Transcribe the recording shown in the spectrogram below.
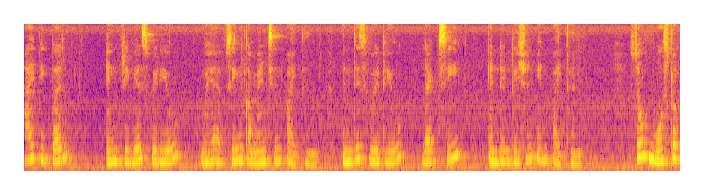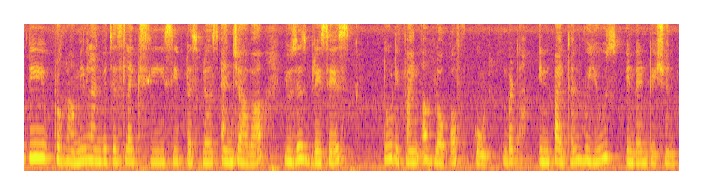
Hi people, in previous video we have seen comments in Python. In this video let's see indentation in Python. So most of the programming languages like C, C++ and Java uses braces to define a block of code but in Python we use indentation.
